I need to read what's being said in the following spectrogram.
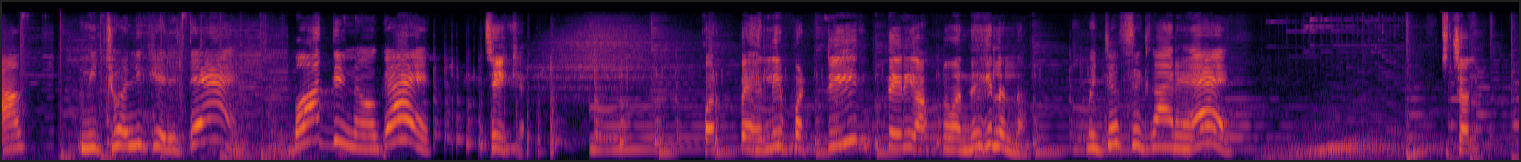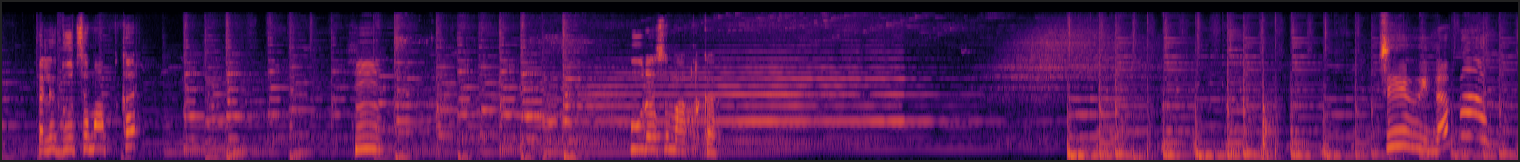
आप मिठोली खेलते हैं? बहुत दिन हो गए। ठीक है। पर पहली पट्टी तेरी आँख में बंधेगी लल्ला। मुझे शिकार है। चल पहले दूध समाप्त कर। हम्म पूरा समाप्त कर। जी हुई ना बात?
